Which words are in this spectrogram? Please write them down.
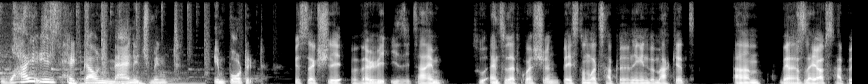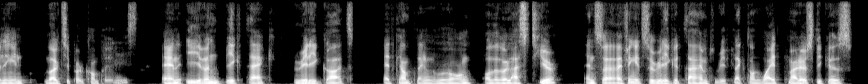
why is headcount management important? It's actually a very easy time to answer that question based on what's happening in the market. Um, there's layoffs happening in multiple companies and even big tech really got headcount planning wrong over the last year. And so I think it's a really good time to reflect on why it matters because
